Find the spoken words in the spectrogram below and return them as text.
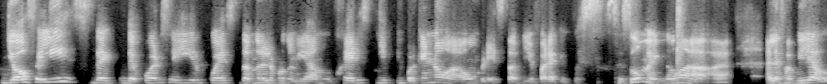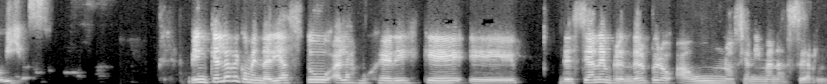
yo feliz de, de, poder seguir pues dándole la oportunidad a mujeres y, y, por qué no a hombres también para que pues se sumen ¿no? a, a, a la familia Ovillos. Bien, ¿qué le recomendarías tú a las mujeres que eh, desean emprender pero aún no se animan a hacerlo?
